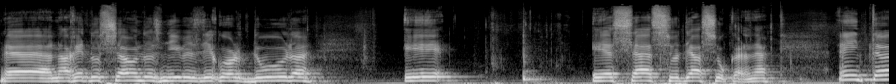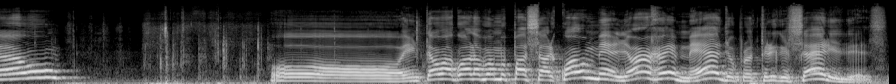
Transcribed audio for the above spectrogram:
é, na redução dos níveis de gordura e excesso de açúcar, né? Então, Oh, então agora vamos passar qual o melhor remédio para o triglicérides?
